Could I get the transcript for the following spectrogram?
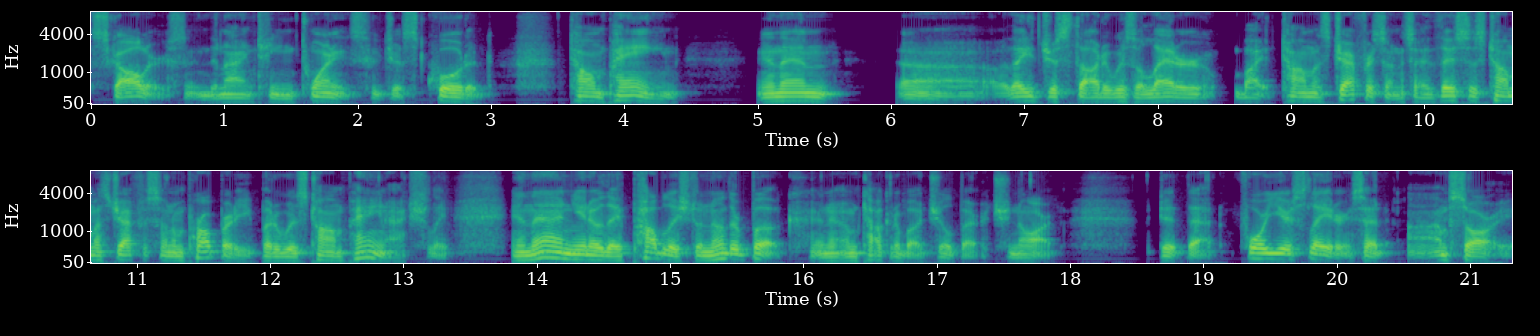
scholars in the 1920s who just quoted Tom Paine, and then uh, they just thought it was a letter by Thomas Jefferson and said this is Thomas Jefferson on property, but it was Tom Paine actually. And then you know they published another book, and I'm talking about Gilbert Chinard did that. Four years later, he said, I'm sorry.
